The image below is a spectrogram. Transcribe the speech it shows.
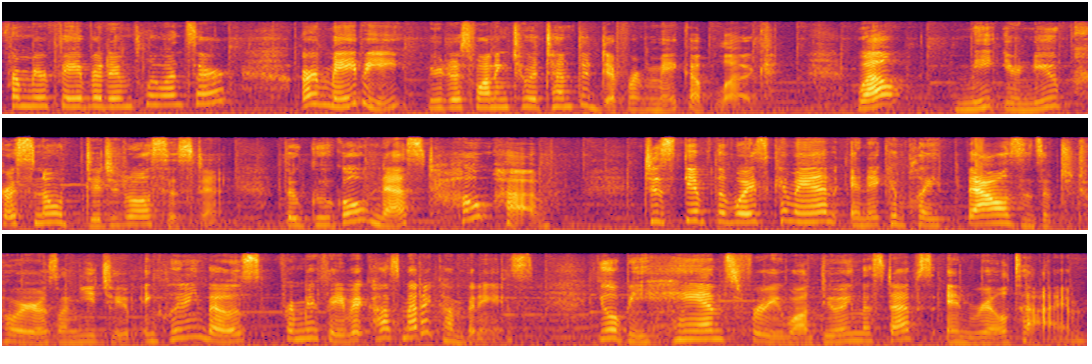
from your favorite influencer? Or maybe you're just wanting to attempt a different makeup look. Well, meet your new personal digital assistant, the Google Nest Home Hub. Just give the voice command and it can play thousands of tutorials on YouTube, including those from your favorite cosmetic companies. You'll be hands-free while doing the steps in real time.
